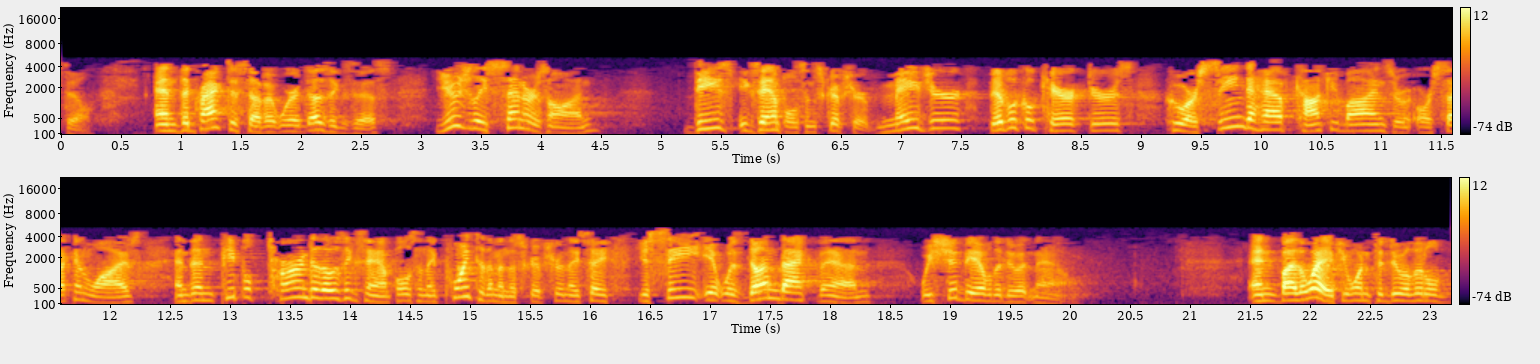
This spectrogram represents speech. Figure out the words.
still. And the practice of it, where it does exist, usually centers on these examples in Scripture. Major biblical characters who are seen to have concubines or, or, second wives, and then people turn to those examples and they point to them in the Scripture and they say, You see, it was done back then, we should be able to do it now. And by the way, if you wanted to do a little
